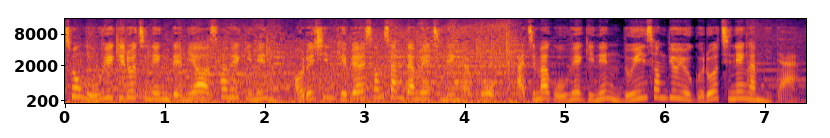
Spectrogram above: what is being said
총 5회기로 진행되며 4회기는 어르신 개별 성상담을 진행하고 마지막 5회기는 노인 성교육으로 진행합니다.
